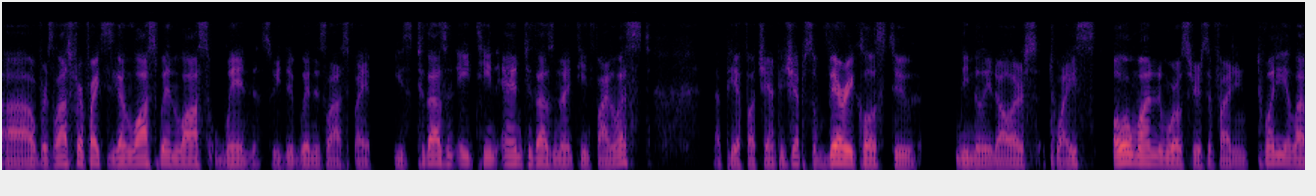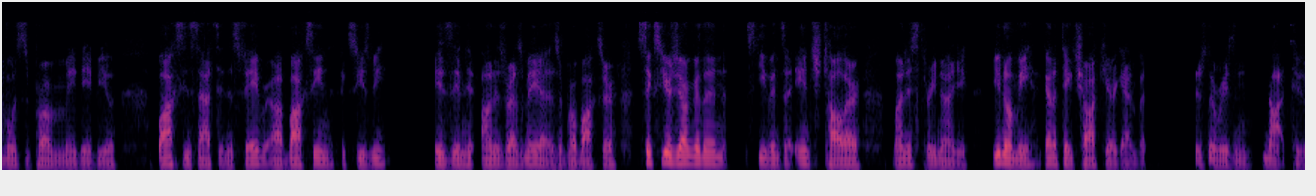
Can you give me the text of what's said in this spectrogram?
Uh, over his last four fights, he's gone loss, win, loss, win. So he did win his last fight. He's 2018 and 2019 finalist at PFL Championship, so very close to the million dollars twice. 0 1 in World Series of Fighting. 2011 was his pro MMA debut. Boxing stats in his favor. Uh, boxing, excuse me, is in on his resume as a pro boxer. Six years younger than Stephens, an inch taller, minus 390. You know me, I got to take chalk here again, but there's no reason not to.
